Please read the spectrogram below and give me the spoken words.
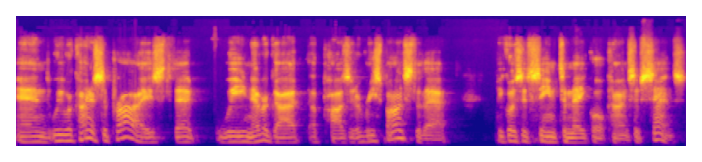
and we were kind of surprised that we never got a positive response to that because it seemed to make all kinds of sense.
